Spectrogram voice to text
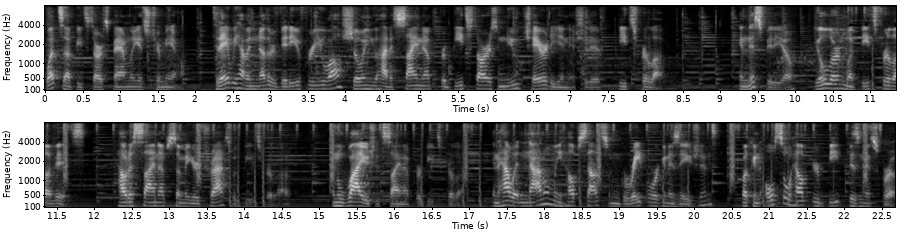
What's up BeatStars family, it's Jamil. Today we have another video for you all showing you how to sign up for BeatStars new charity initiative, Beats for Love. In this video, you'll learn what Beats for Love is, how to sign up some of your tracks with Beats for Love, and why you should sign up for Beats for Love, and how it not only helps out some great organizations, but can also help your beat business grow.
